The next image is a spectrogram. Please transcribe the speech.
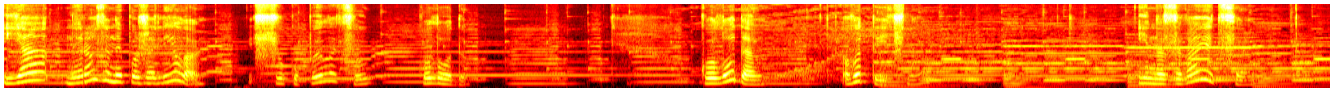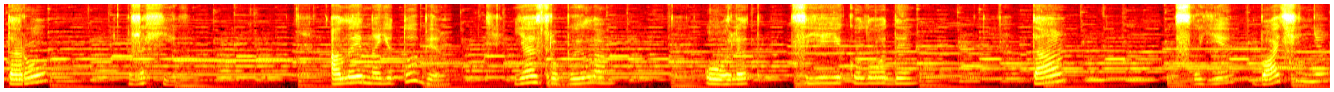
І я ні разу не пожаліла, що купила цю колоду. Колода готична і називається Таро жахів. Але на Ютубі я зробила огляд цієї колоди та своє бачення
